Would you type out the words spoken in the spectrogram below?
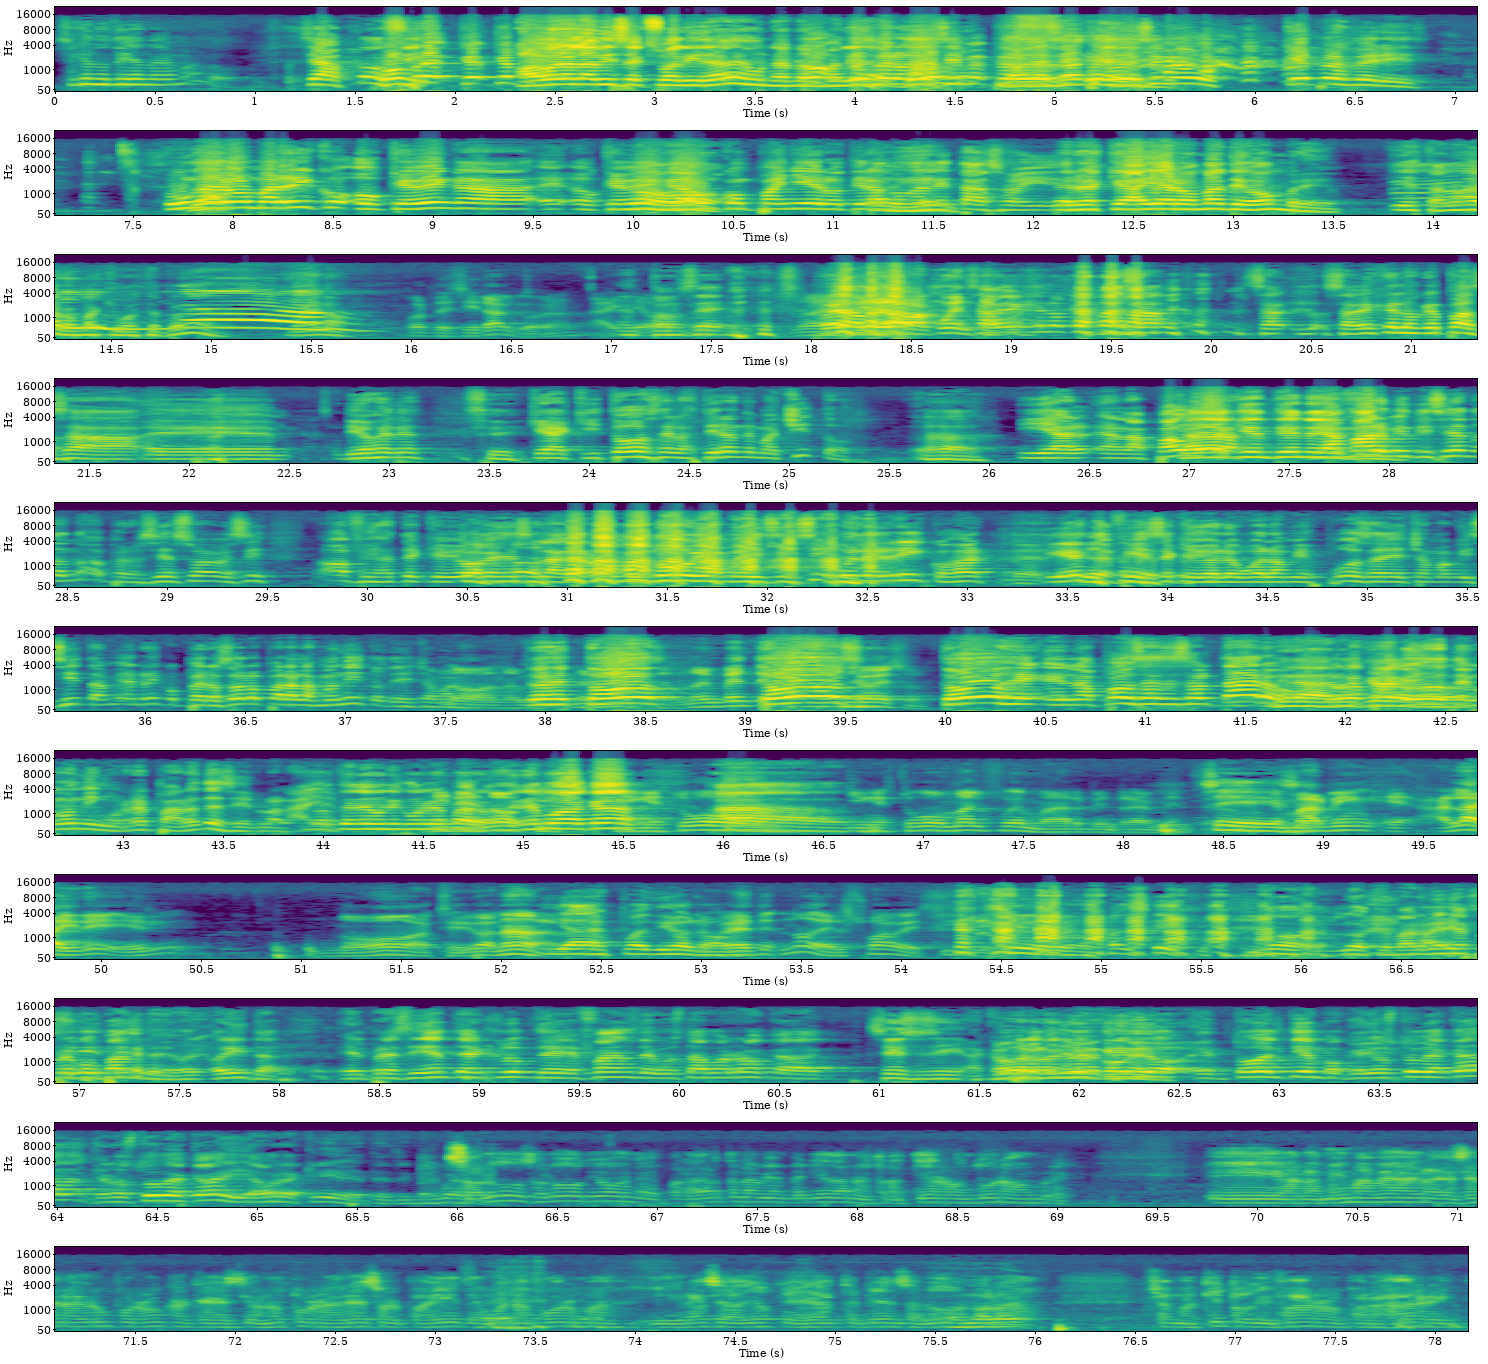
sí que no tiene nada de malo. O sea, No, vos sí. pre- ¿qué- qué- Ahora la bisexualidad es una No, normalidad. pero No, decime, pero decime, pero que- decime vos, ¿qué preferís? ¿Un No. aroma rico o que venga, eh, o que No. venga un compañero tirando un aletazo ahí? Pero es que hay aromas de hombre. Y están los aromas que vos te pones. bueno, Por decir algo, te entonces. No bueno, pero daba cuenta. ¿sabes pues. qué es lo que pasa? Sa- ¿Sabes qué es lo que pasa, eh, Diógenes? Sí. Que aquí todos se las tiran de machito. Ajá. Y al- en la pausa, Cada quien tiene ya su- Marvin diciendo, no, pero si es suave, sí. No, fíjate que yo a veces se la agarro a mi novia, me dice, sí, huele rico. Jar". Y este, fíjese que yo le huelo a mi esposa, dice chamaco, y sí, también rico, pero solo para las manitos, dice chamaco. No, no, Entonces no todos, no todos, han dicho eso. todos en, en la pausa se soltaron. Mira, Lo no que pasa es que creo- yo no tengo ningún reparo en decirlo al aire. No tenemos ningún reparo. no, tenemos quien- acá. Quien estuvo, a- quien estuvo mal fue Marvin realmente. Sí, Porque sí. Marvin, eh, al aire, él no accedió a nada. Y ya después dijo no. No, del suave, sí. Sí, sí. No, lo que Marvin es preocupante. Ahor- Ahorita, el presidente del club de fans de Gustavo Roca. Sí, sí, sí. Acabo de reunirme con él. escribió en todo el tiempo que yo estuve acá, que no estuve acá y ahora escribe. te sinvergüenza. Saludos, saludos Diógenes, para darte la bienvenida a nuestra tierra Honduras, hombre. Y a la misma vez agradecer al Grupo Roca que gestionó tu regreso al país de buena forma y gracias a Dios que llegaste bien. Saludos No, no para lo- Chamaquito Guifarro, para Harry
